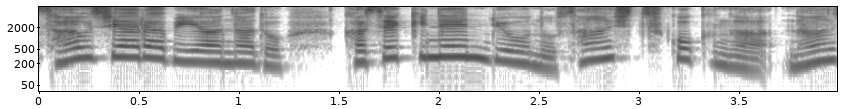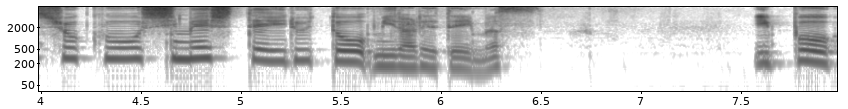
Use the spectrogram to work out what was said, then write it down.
サウジアラビアなど化石燃料の産出国が難色を示しているとみられています。一方、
